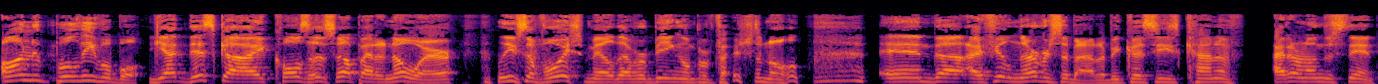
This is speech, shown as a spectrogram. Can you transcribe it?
Unbelievable. Yet this guy calls us up out of nowhere, leaves a voicemail that we're being unprofessional, and uh, I feel nervous about it because he's kind of. I don't understand.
